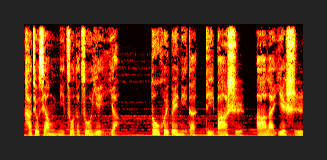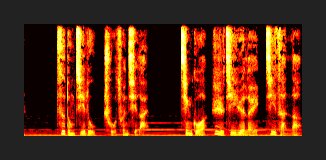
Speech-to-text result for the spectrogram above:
它就像你做的作业一样，都会被你的第八识阿赖耶识自动记录储存起来，经过日积月累积攒了，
